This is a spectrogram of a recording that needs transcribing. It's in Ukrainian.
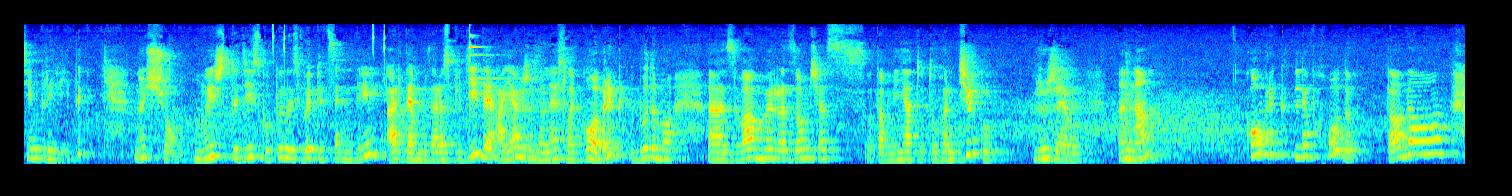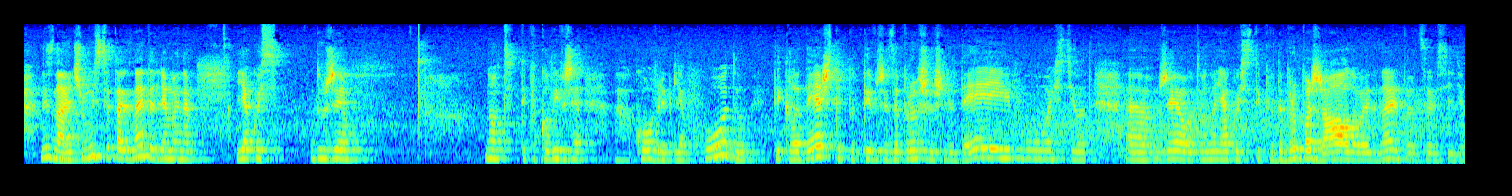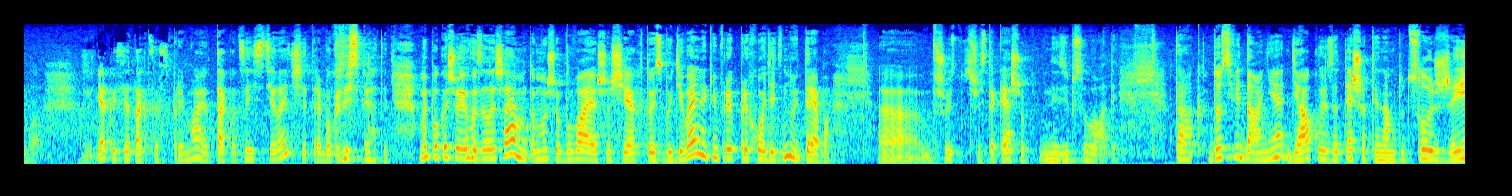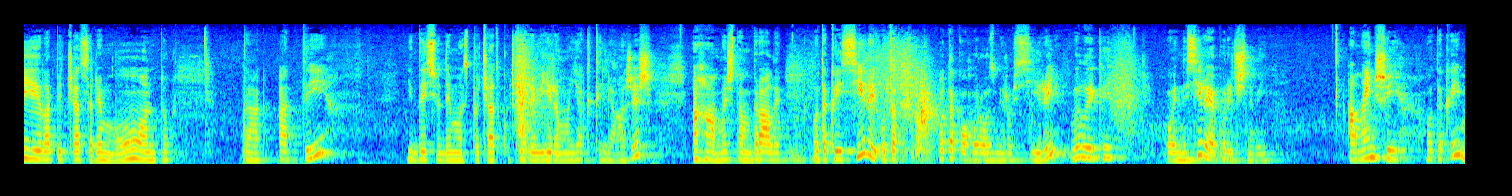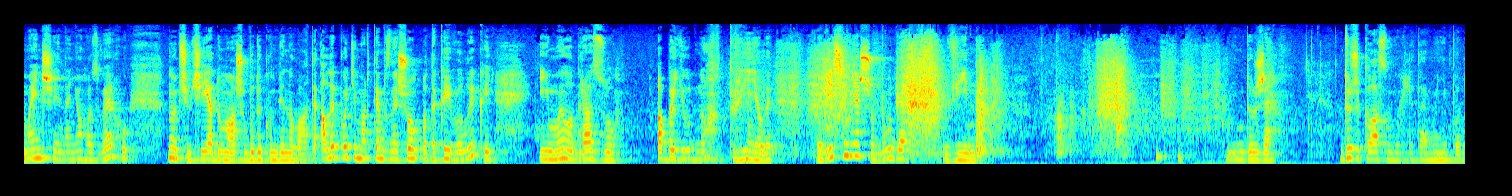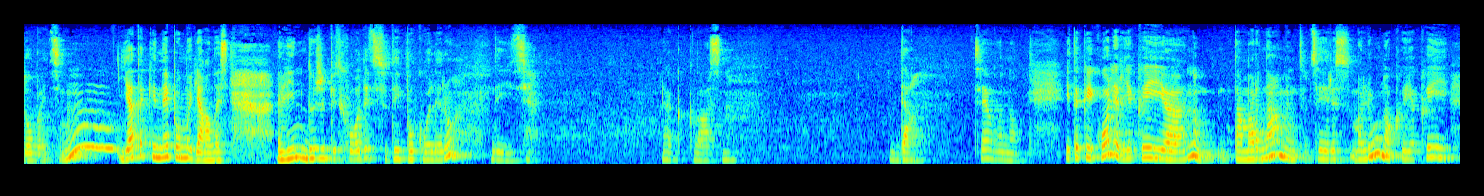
Всім привітик! Ну що, ми ж тоді скупились в епіцентрі. Артем зараз підійде, а я вже занесла коврик і будемо е, з вами разом зараз там міняти ту ганчірку рожеву на коврик для входу. Та-да! Не знаю, чомусь це так, знаєте, для мене якось дуже. Ну, от, типу, коли вже е, коврик для входу, ти кладеш, типу, ти вже запрошуєш людей в гості, от, е, вже от воно якось, типу, добро пожаловать, знаєте, оце всі діла. Якось я так це сприймаю. Так, оцей стілець ще треба кудись спрятати. Ми поки що його залишаємо, тому що буває, що ще хтось з будівельників приходять, ну і треба е, щось, щось таке, щоб не зіпсувати. Так, до свідання. Дякую за те, що ти нам тут служила під час ремонту. Так, а ти іди сюди, ми спочатку перевіримо, як ти ляжеш. Ага, ми ж там брали отакий сірий, отак, отакого розміру сірий великий. Ой, не сірий, а коричневий. А менший, отакий, менший на нього зверху. Ну, в общем, чи я думала, що буду комбінувати. Але потім Артем знайшов отакий великий, і ми одразу обоюдно прийняли рішення, що буде він. Він дуже, дуже класно виглядає, мені подобається. м я таки не помилялась. Він дуже підходить сюди по кольору. Дивіться. Як класно. Да, це воно. І такий колір, який, е, ну, там орнамент, цей малюнок, який,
